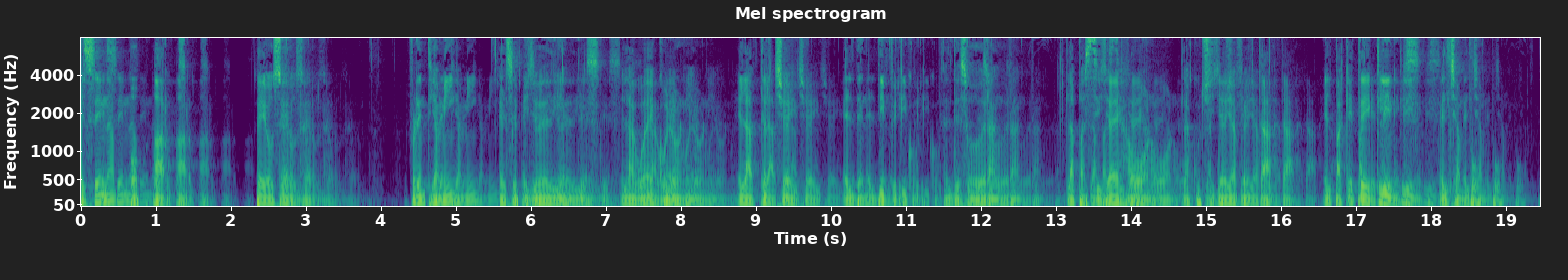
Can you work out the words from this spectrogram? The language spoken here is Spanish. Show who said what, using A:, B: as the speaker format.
A: Escena Pop Art. Teo Serna. Frente a mí, el cepillo de dientes, el agua de colonia, el aftershave, el dentífrico, el desodorante, la pastilla de jabón, la cuchilla de afeitar, el paquete de Kleenex, el champú.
